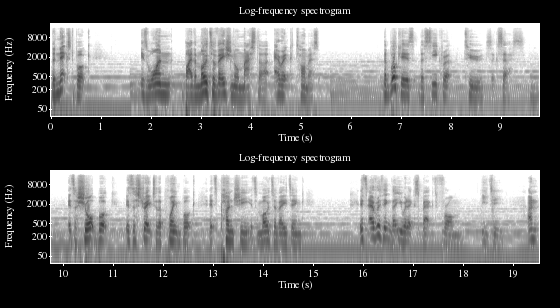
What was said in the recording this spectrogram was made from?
The next book is one by the motivational master Eric Thomas. The book is The Secret to Success. It's a short book, it's a straight to the point book, it's punchy, it's motivating, it's everything that you would expect from ET. And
